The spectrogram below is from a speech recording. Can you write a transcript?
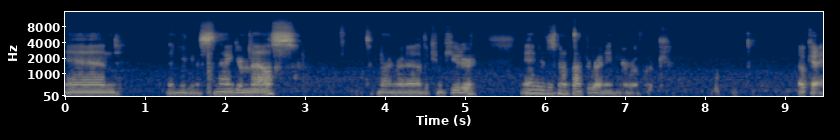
and then you're going to snag your mouse. Took mine right out of the computer. And you're just going to pop it right in here real quick. Okay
